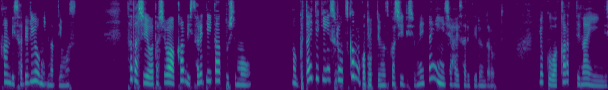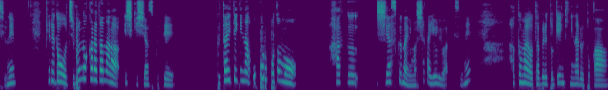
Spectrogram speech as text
管理されるようになっています。ただし私は管理されていたとしても、まあ、具体的にそれをつかむことって難しいですよね。何に支配されているんだろうって。よく分かってないんですよね。けれど自分の体なら意識しやすくて、具体的な起こることも把握しやすくなります。社会よりはですよね。白米を食べると元気になるとか、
